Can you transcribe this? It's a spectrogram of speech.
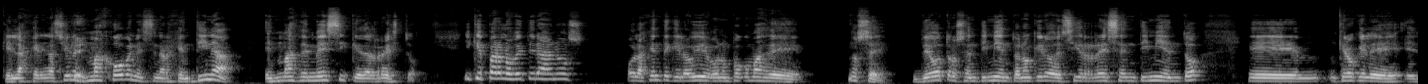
Que en las generaciones más jóvenes en Argentina es más de Messi que del resto. Y que para los veteranos o la gente que lo vive con un poco más de, no sé, de otro sentimiento, no quiero decir resentimiento, eh, creo que le,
